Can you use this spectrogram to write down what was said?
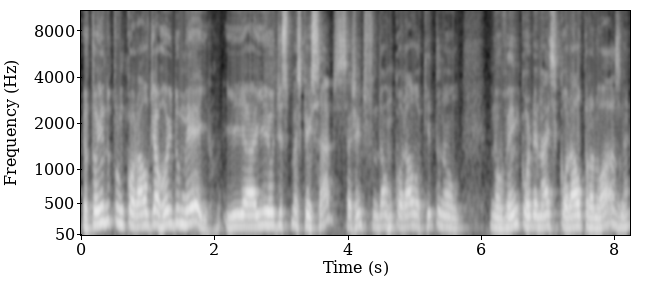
eu estou indo para um coral de Arroio do Meio. E aí eu disse, mas quem sabe se a gente fundar um coral aqui, tu não não vem coordenar esse coral para nós, né?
